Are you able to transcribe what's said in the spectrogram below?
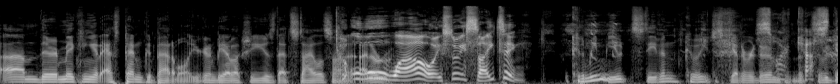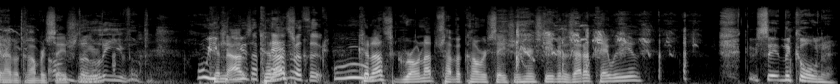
Um, they're making it S Pen compatible. You're going to be able to actually use that stylus on it. Oh wow, it's so exciting! Can we mute Stephen? Can we just get rid of him so we can have a conversation? here? Unbelievable. Oh, you can, us- use a can pen us, with it. Can us grown-ups have a conversation here, Stephen? Is that okay with you? Go sit in the corner.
